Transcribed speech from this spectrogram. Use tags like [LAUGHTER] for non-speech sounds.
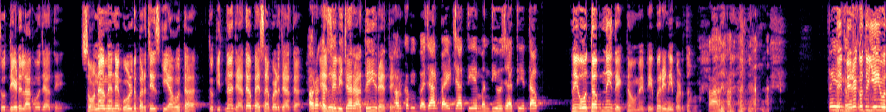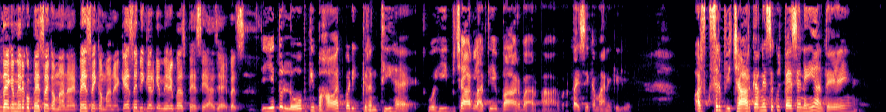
तो डेढ़ लाख हो जाते। सोना मैंने गोल्ड परचेज किया होता तो कितना ज़्यादा पैसा बढ़ जाता। और ऐसे विचार आते ही रहते हैं। और कभी बाज़ार बैठ जाती है मंदी हो जाती है तब नहीं वो तब नहीं देखता हूँ मैं पेपर ही नहीं पढ़ता हूँ। [LAUGHS] तो नहीं तो मेरे को तो यही होता है कि मेरे को पैसा कमाना है पैसे कमाना है कैसे भी करके मेरे पास पैसे आ जाए बस। ये तो लोभ की बहुत बड़ी ग्रंथि है वही विचार लाती है बार बार बार बार पैसे कमाने के लिए। और सिर्फ़ विचार करने से कुछ पैसे नहीं आते।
